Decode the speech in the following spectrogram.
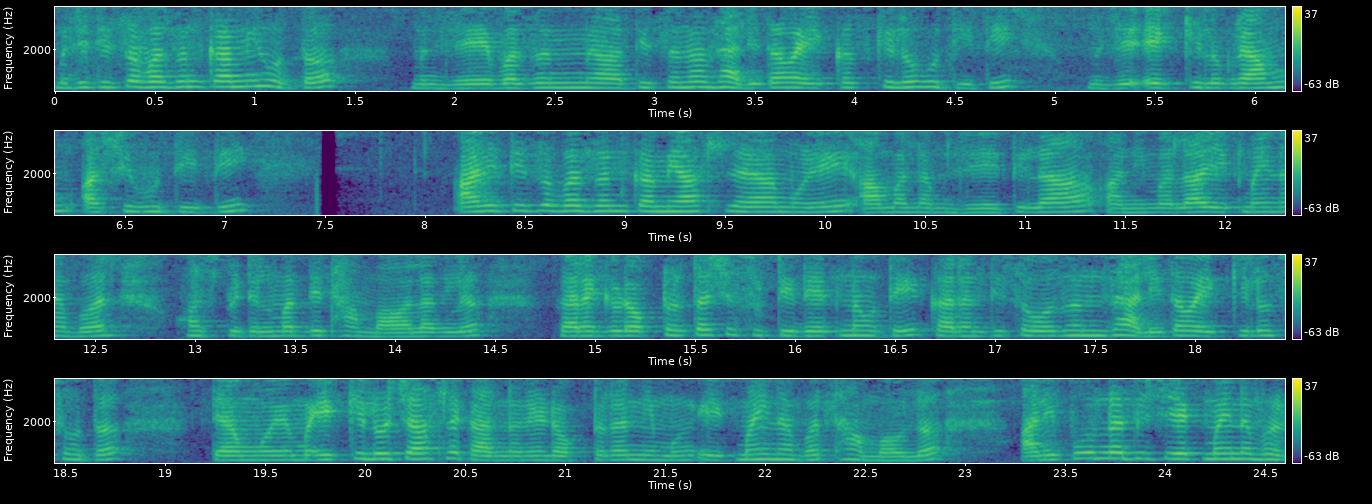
म्हणजे तिचं वजन कमी होतं. म्हणजे वजन तिचं ना झाली तेव्हा एकच किलो होती ती. म्हणजे एक किलोग्राम अशी होती ती. आणि तिचं वजन कमी असल्यामुळे आम्हाला म्हणजे तिला आणि मला एक महिनाभर हॉस्पिटलमध्ये थांबावं लागलं. कारण की डॉक्टर तशी सुट्टी देत नव्हते. कारण तिचं वजन झाली तेव्हा एक किलोच होतं. त्यामुळे मग एक किलोच्या असल्या कारणाने डॉक्टरांनी मग एक महिनाभर थांबवलं. आणि पूर्ण तिची एक महिनाभर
